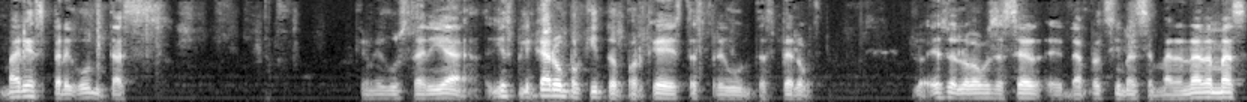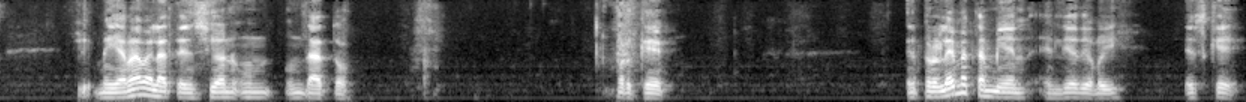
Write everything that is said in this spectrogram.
varias preguntas me gustaría y explicar un poquito por qué estas preguntas, pero eso lo vamos a hacer la próxima semana. Nada más, me llamaba la atención un, un dato, porque el problema también el día de hoy es que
